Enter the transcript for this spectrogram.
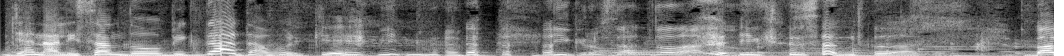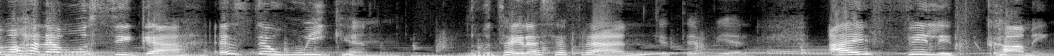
ya analizando Big Data, porque. Y cruzando datos. y cruzando datos. Vamos a la música. Es The Weeknd. Muchas gracias, Fran. Que estés bien. I feel it coming.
